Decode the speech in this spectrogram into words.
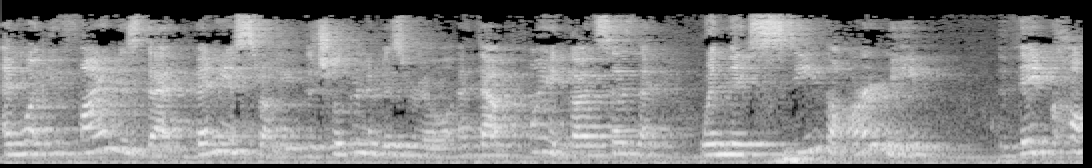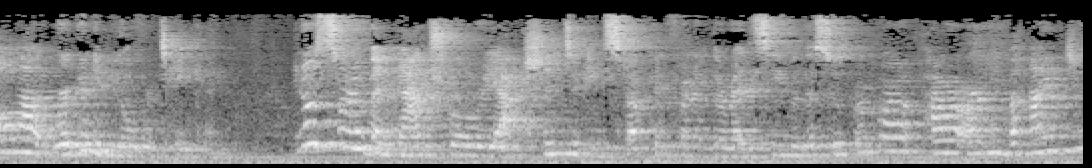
And what you find is that Beni Israel, the children of Israel, at that point, God says that when they see the army, they call out, We're going to be overtaken. You know, it's sort of a natural reaction to being stuck in front of the Red Sea with a superpower army behind you.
